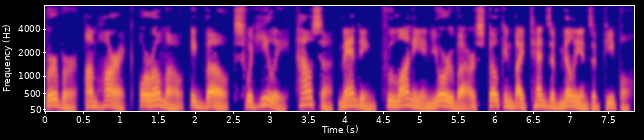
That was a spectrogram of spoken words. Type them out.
Berber, Amharic, Oromo, Igbo, Swahili, Hausa, Manding, Fulani and Yoruba are spoken by tens of millions of people.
